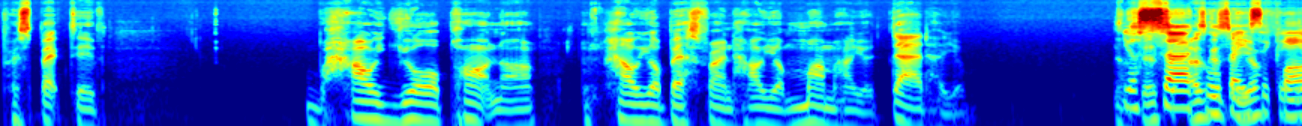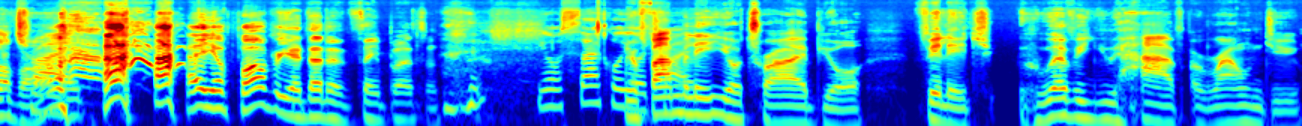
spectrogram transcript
perspective how your partner, how your best friend, how your mum, how your dad, how your Your was gonna say- I was circle, say basically, your father. tribe, your father, your dad are the same person. your circle, your, your, family, tribe. your tribe, your village, whoever you have around you,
